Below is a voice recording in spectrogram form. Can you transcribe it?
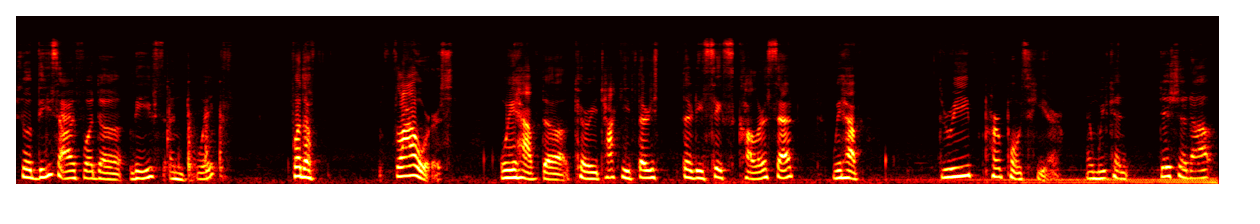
So these are for the leaves and twigs. For the flowers, we have the Kuretake 30, 36 color set. We have three purples here, and we can dish it out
